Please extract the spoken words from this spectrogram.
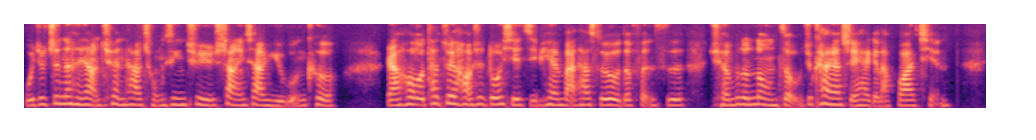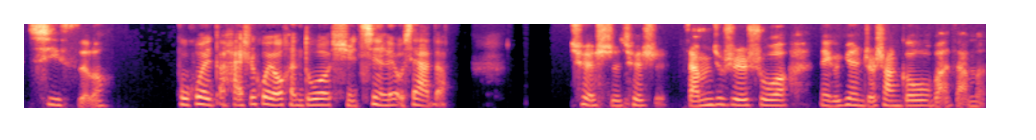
我就真的很想劝他重新去上一下语文课，然后他最好是多写几篇，把他所有的粉丝全部都弄走，就看看谁还给他花钱，气死了。不会的，还是会有很多许沁留下的。确实，确实，咱们就是说那个愿者上钩吧，咱们。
